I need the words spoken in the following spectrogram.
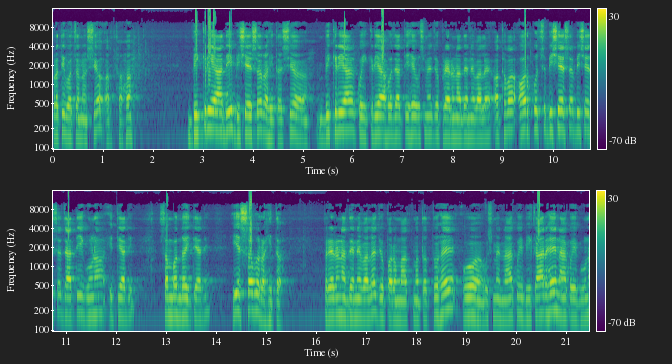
प्रतिवचन से अर्थ। विक्रियादि विशेष रहित विक्रिया कोई क्रिया हो जाती है उसमें जो प्रेरणा देने वाला है, अथवा और कुछ विशेष विशेष जाति, गुण इत्यादि, संबंध इत्यादि, ये सब रहित। प्रेरणा देने वाला जो परमात्मा तत्व है, वो उसमें ना कोई विकार है, ना कोई गुण,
